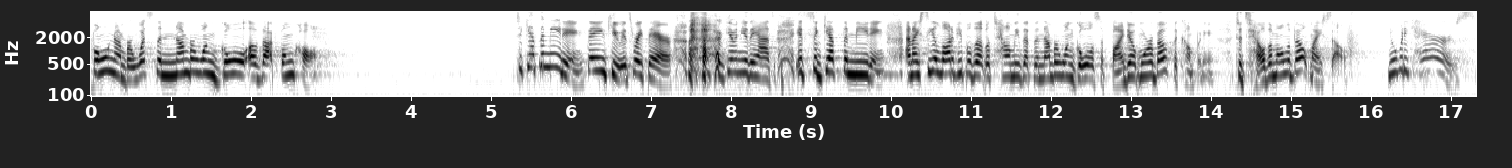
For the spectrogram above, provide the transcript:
phone number, what's the number one goal of that phone call? To get the meeting. Thank you. It's right there. I've given you the answer. It's to get the meeting. And I see a lot of people that will tell me that the number one goal is to find out more about the company, to tell them all about myself. Nobody cares.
